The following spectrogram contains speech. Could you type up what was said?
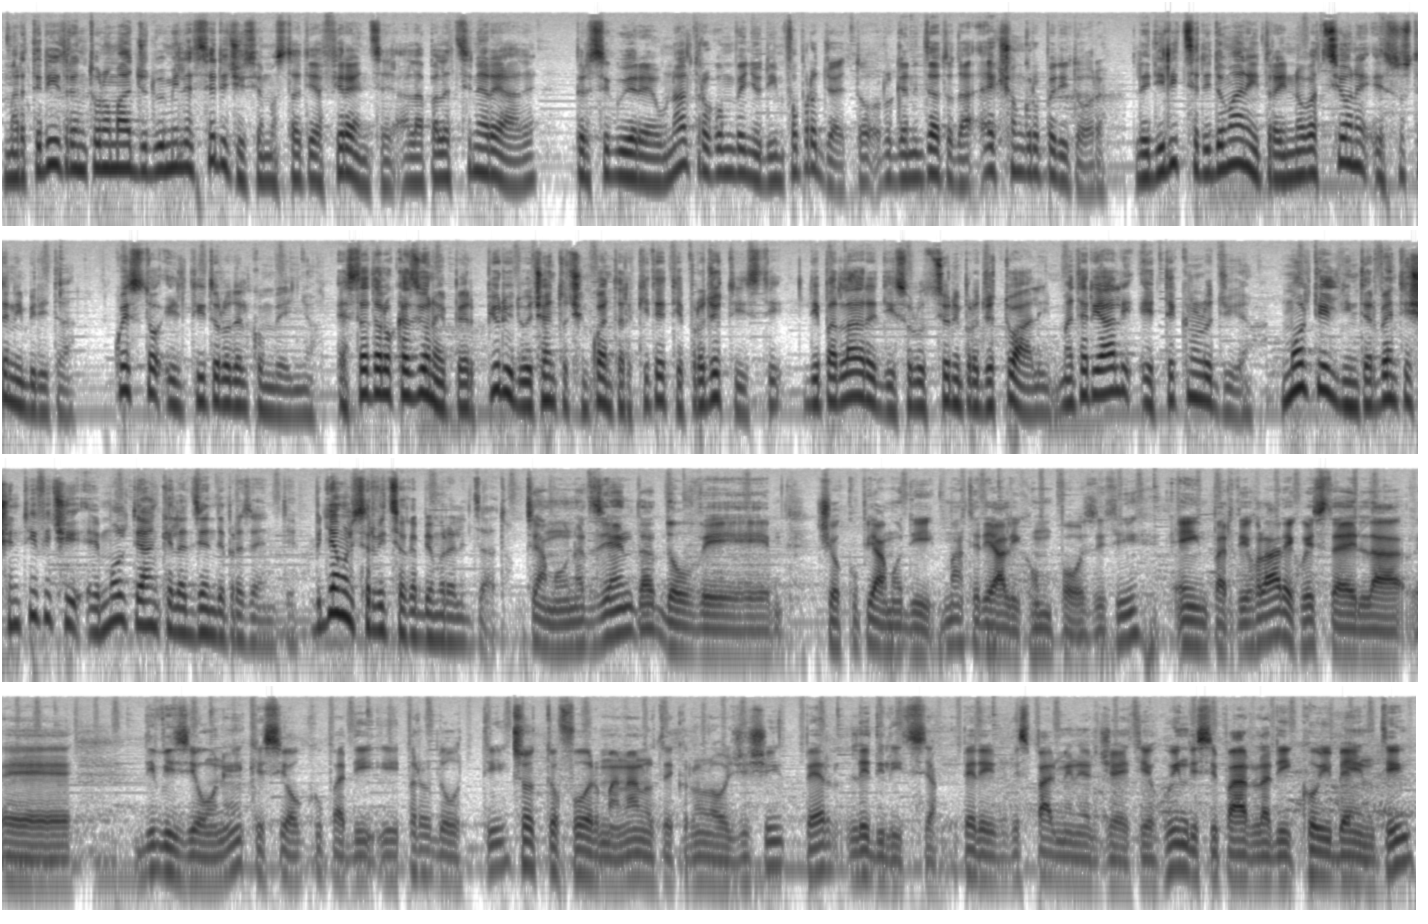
Martedì 31 maggio 2016 siamo stati a Firenze, alla Palazzina Reale, per seguire un altro convegno di infoprogetto organizzato da Action Group Editore. L'edilizia di domani tra innovazione e sostenibilità. Questo è il titolo del convegno. È stata l'occasione per più di 250 architetti e progettisti di parlare di soluzioni progettuali, materiali e tecnologia. Molti gli interventi scientifici e molte anche le aziende presenti. Vediamo il servizio che abbiamo realizzato. Siamo un'azienda dove ci occupiamo di materiali compositi e in particolare questa è la... Eh, divisione che si occupa di prodotti sotto forma nanotecnologici per l'edilizia, per il risparmio energetico. Quindi si parla di coibenti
